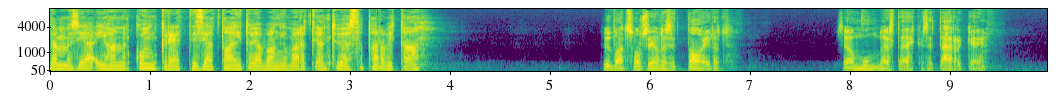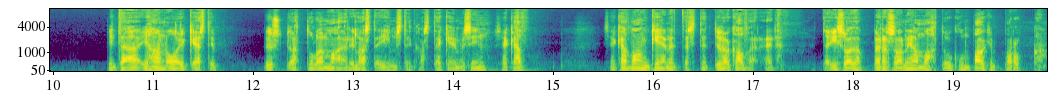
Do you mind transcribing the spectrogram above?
tämmöisiä ihan konkreettisia taitoja vanginvartijan työssä tarvitaan? Hyvät sosiaaliset taidot. Se on mun mielestä ehkä se tärkein. Pitää ihan oikeasti pystyä tulemaan erilaisten ihmisten kanssa tekemisiin, sekä, sekä vankien että sitten työkavereiden. Että isoja persoonia mahtuu kumpaakin porukkaan.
